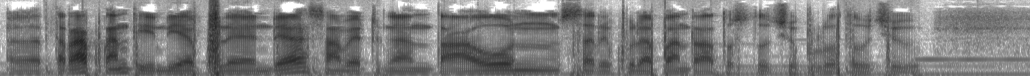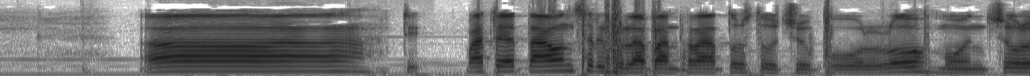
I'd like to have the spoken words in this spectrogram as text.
Eh, terapkan di India Belanda sampai dengan tahun 1877. Uh, di, pada tahun 1870 muncul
